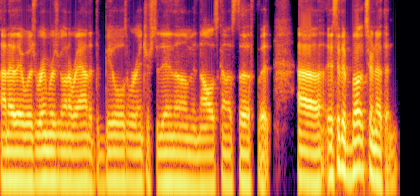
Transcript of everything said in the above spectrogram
I know there was rumors going around that the Bills were interested in them and all this kind of stuff, but uh, it's either Bucs or nothing.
